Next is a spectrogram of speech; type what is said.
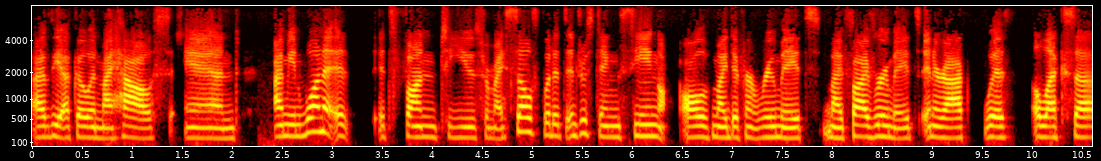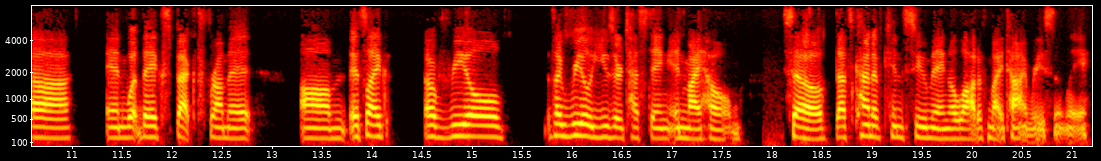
I have the Echo in my house, and I mean, one, it it's fun to use for myself, but it's interesting seeing all of my different roommates, my five roommates, interact with Alexa and what they expect from it. Um, it's like a real, it's like real user testing in my home. So that's kind of consuming a lot of my time recently.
